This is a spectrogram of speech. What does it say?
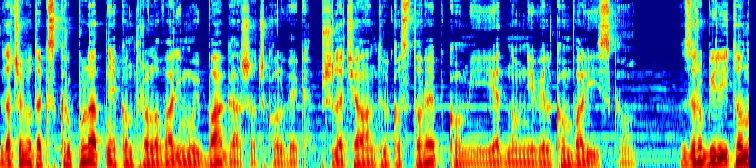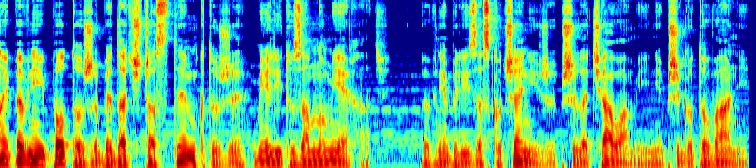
dlaczego tak skrupulatnie kontrolowali mój bagaż, aczkolwiek przyleciałam tylko z torebką i jedną niewielką walizką. Zrobili to najpewniej po to, żeby dać czas tym, którzy mieli tu za mną jechać. Pewnie byli zaskoczeni, że przyleciałam i nieprzygotowani.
